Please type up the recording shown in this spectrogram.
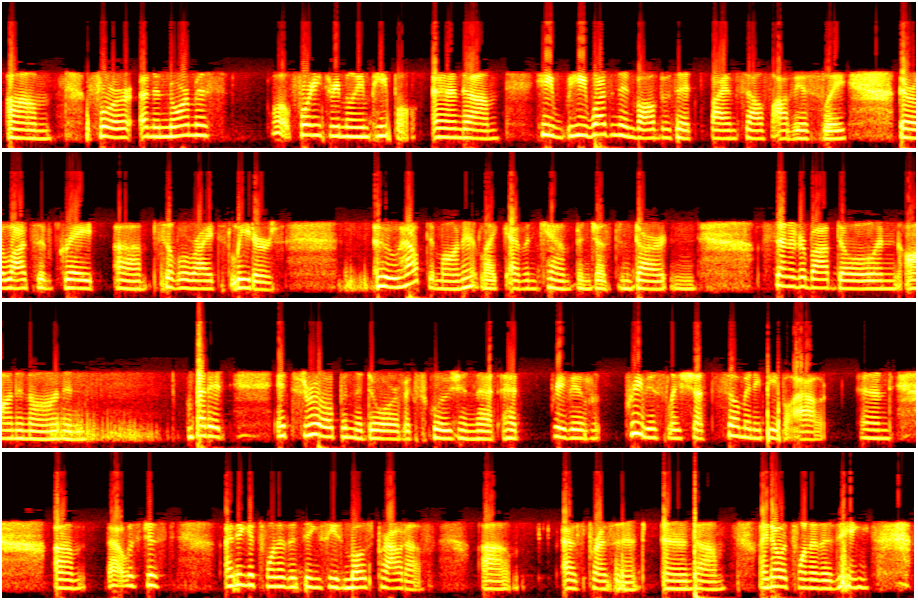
um, for an enormous well 43 million people. And um he he wasn't involved with it by himself obviously there are lots of great uh, civil rights leaders who helped him on it like Evan Kemp and Justin Dart and Senator Bob Dole and on and on. And but it it threw open the door of exclusion that had previous, previously shut so many people out. And um that was just I think it's one of the things he's most proud of um as president. And um I know it's one of the thing,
